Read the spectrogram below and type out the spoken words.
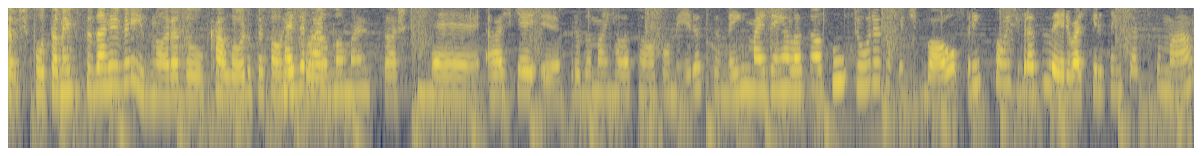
Então, tipo, também precisa rever isso. Na hora do calor o pessoal mas reclama, acho, mas eu acho que. É, eu acho que é, é, problema em relação ao Palmeiras também, mas é em relação à cultura do futebol, principalmente brasileiro. Eu acho que eles têm que se acostumar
